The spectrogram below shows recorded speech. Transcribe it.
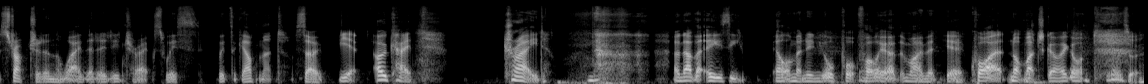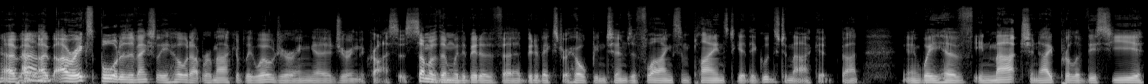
structured and the way that it interacts with with the government. So yeah, okay. Trade, another easy element in your portfolio at the moment. Yeah, quiet, not much going on. um, our exporters have actually held up remarkably well during uh, during the crisis. Some of them with a bit of a uh, bit of extra help in terms of flying some planes to get their goods to market. But you know, we have in March and April of this year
